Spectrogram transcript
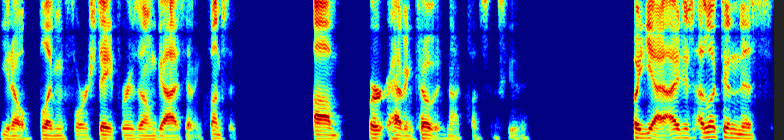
you know, blaming Florida State for his own guys having Clemson. Um, or having COVID, not Clemson, excuse me. But yeah, I just I looked in this.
